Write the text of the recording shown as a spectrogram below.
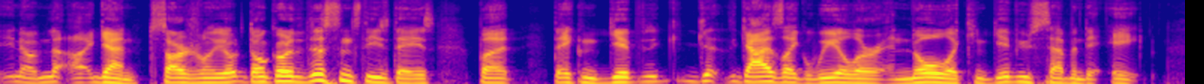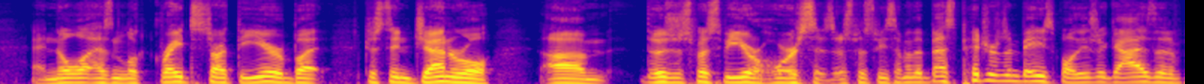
You know, again, stars really don't go to the distance these days, but they can give guys like Wheeler and Nola can give you seven to eight. And Nola hasn't looked great to start the year, but just in general, um, those are supposed to be your horses. They're supposed to be some of the best pitchers in baseball. These are guys that have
